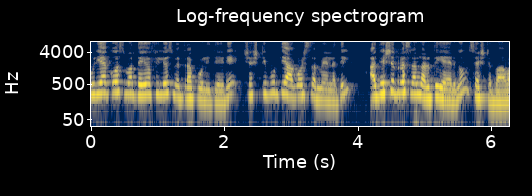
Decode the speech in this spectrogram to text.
കുര്യാക്കോസ് മോർ തെയോഫിലോസ് മെത്രാപോലിത്തയുടെ ഷഷ്ടിപൂർത്തി ആഘോഷ സമ്മേളനത്തിൽ അധ്യക്ഷ പ്രസംഗം നടത്തുകയായിരുന്നു ശ്രേഷ്ഠഭാവ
